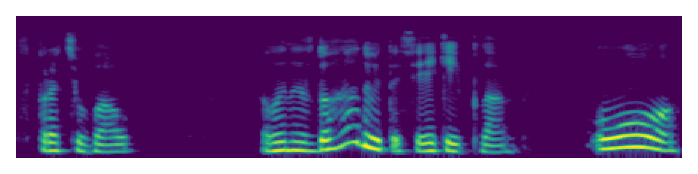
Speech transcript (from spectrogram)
спрацював. Ви не здогадуєтеся, який план? О,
